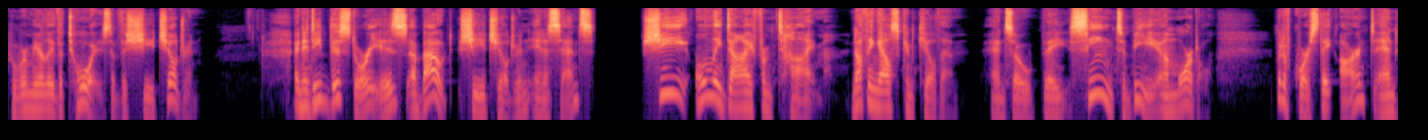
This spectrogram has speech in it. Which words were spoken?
who were merely the toys of the Sidhe children. And indeed, this story is about Sidhe children in a sense. Sidhe only die from time. Nothing else can kill them. And so they seem to be immortal. But of course they aren't, and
